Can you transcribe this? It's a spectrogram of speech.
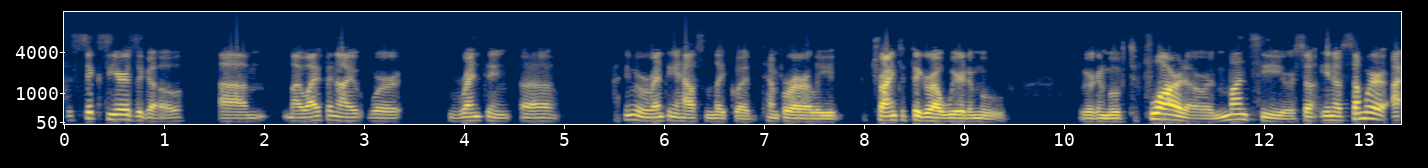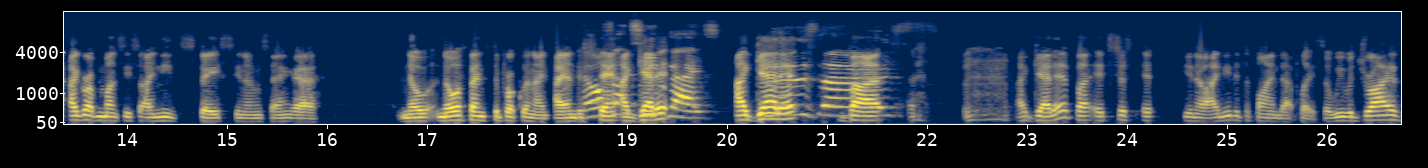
six years ago, um, my wife and I were renting. Uh, I think we were renting a house in Lakewood temporarily, trying to figure out where to move. We were going to move to Florida or Monsey or so, you know, somewhere. I, I grew up in Monsey, so I need space. You know what I'm saying? Uh, no, no offense to Brooklyn. I, I understand. No I get it. Guys. I get it. But I get it. But it's just it. You know, I needed to find that place. So we would drive.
